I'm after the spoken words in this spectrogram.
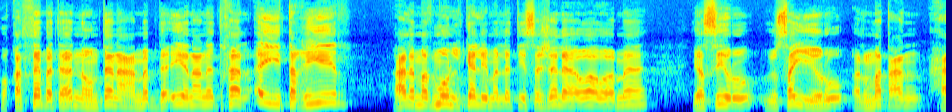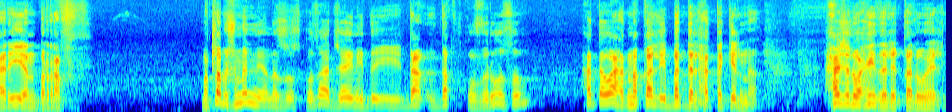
وقد ثبت أنه امتنع مبدئيا عن إدخال أي تغيير على مضمون الكلمة التي سجلها وهو ما يصير يصير المطعن حاليا بالرفض. ما طلبش مني أنا زوز قضاة جايين يدققوا في رؤوسهم. حتى واحد ما قال لي بدل حتى كلمة. الحاجة الوحيدة اللي قالوها لي.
